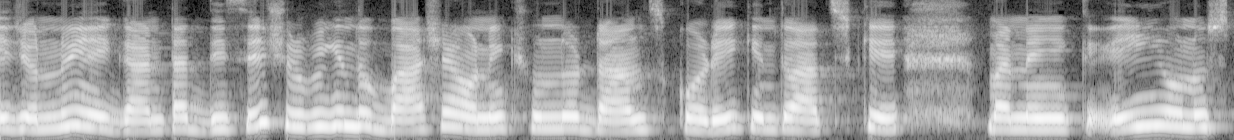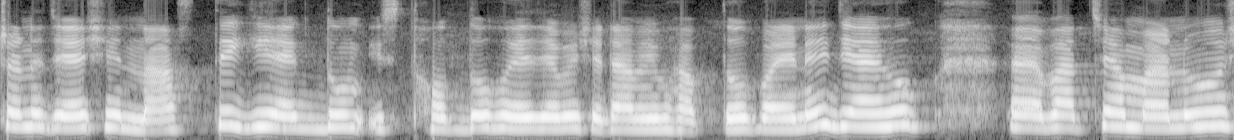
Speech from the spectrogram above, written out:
এই জন্যই এই গানটা দিছে। সুরভি কিন্তু বাসায় অনেক সুন্দর ডান্স করে, কিন্তু আজকে মানে এই অনুষ্ঠানে যায় সে নাচতে গিয়ে একদম স্তব্ধ হয়ে যাবে সেটা আমি ভাবতেও পারি নাই। যাই হোক বাচ্চা মানুষ,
